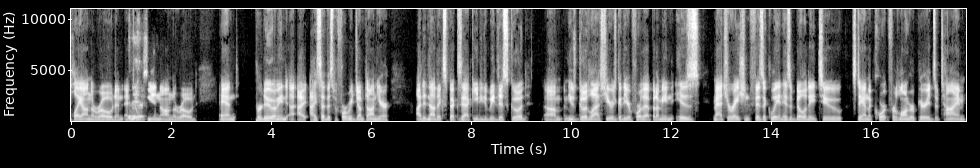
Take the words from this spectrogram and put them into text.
play on the road and, and to win on the road. And Purdue, I mean, I, I said this before we jumped on here. I did not expect Zach Edey to be this good um, he was good last year. He's good the year before that. But I mean, his maturation physically and his ability to stay on the court for longer periods of time,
